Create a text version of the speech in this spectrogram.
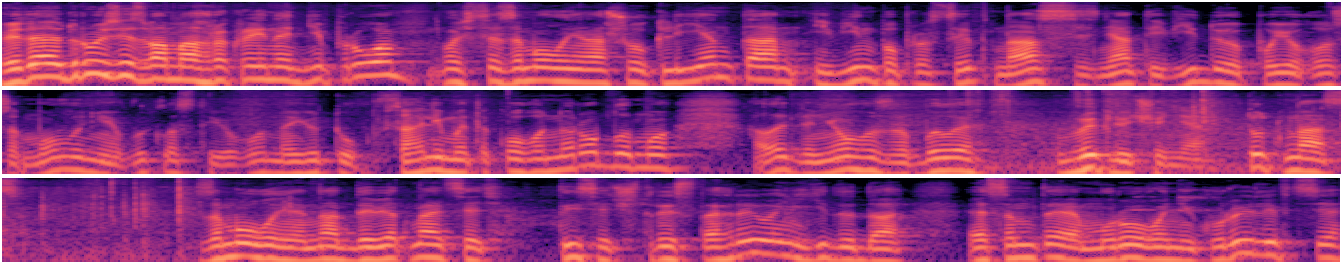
Вітаю, друзі! З вами Агрокраїна Дніпро. Ось це замовлення нашого клієнта, і він попросив нас зняти відео по його замовленню і викласти його на YouTube. Взагалі ми такого не робимо, але для нього зробили виключення. Тут у нас замовлення на 19 тисяч 300 гривень. Їде до СМТ Муровані Курилівці,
